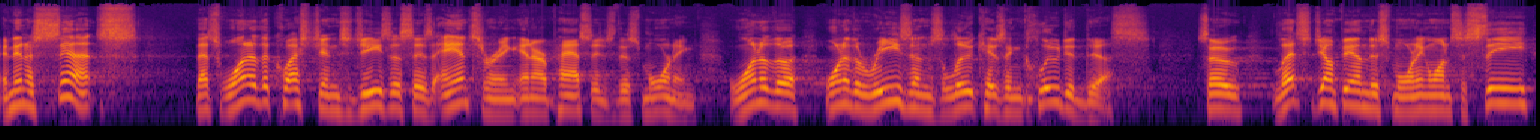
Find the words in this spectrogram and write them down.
And in a sense, that's one of the questions Jesus is answering in our passage this morning. One of the, one of the reasons Luke has included this. So let's jump in this morning. I want to see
